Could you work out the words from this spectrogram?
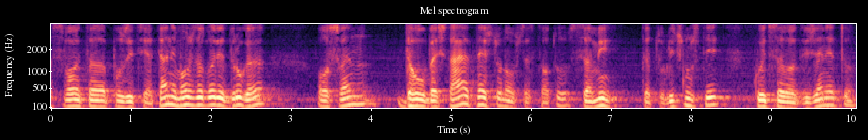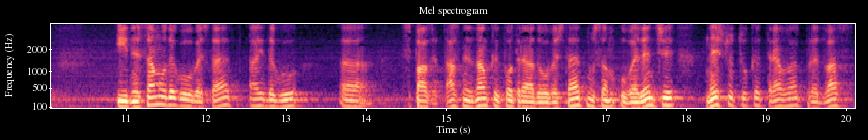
своята позиция. Тя не може да бъде друга, освен да обещаят нещо на обществото, сами като личности, които са в движението, и не само да го обещаят, а и да го а, спазят. Аз не знам какво трябва да обещаят, но съм убеден, че нещо тук трябва пред вас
